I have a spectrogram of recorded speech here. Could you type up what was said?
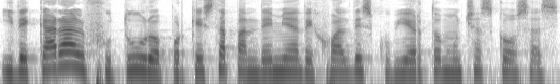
y de cara al futuro, porque esta pandemia dejó al descubierto muchas cosas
